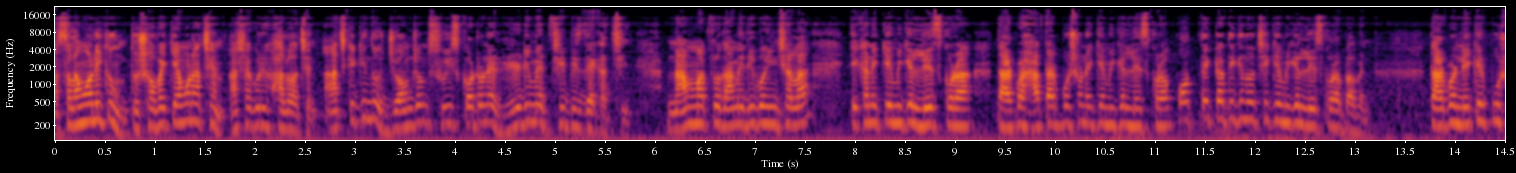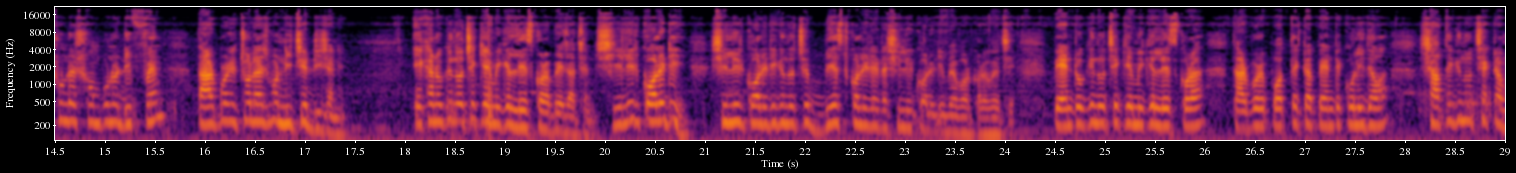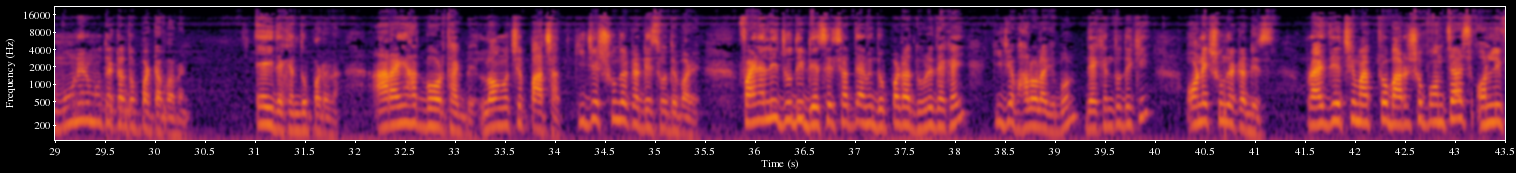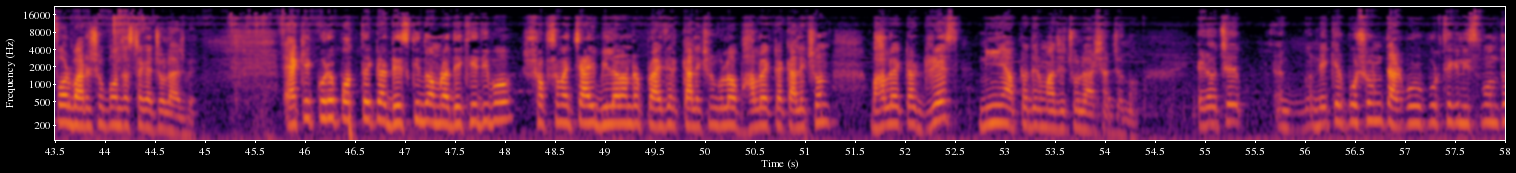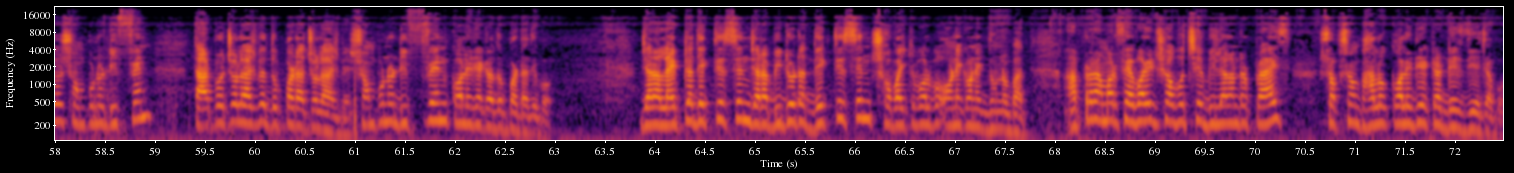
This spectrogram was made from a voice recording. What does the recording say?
আসসালামু আলাইকুম। তো সবাই কেমন আছেন? আশা করি ভালো আছেন। আজকে কিন্তু জমজম সুইস কটনের রেডিমেড থ্রি পিস দেখাচ্ছি। নামমাত্র দামে দিব ইনশাল্লাহ। এখানে কেমিক্যাল লেস করা, তারপর হাতার পোষণে কেমিক্যাল লেস করা, প্রত্যেকটাতে কিন্তু হচ্ছে কেমিক্যাল লেস করা পাবেন। তারপর নেকের পোষণটা সম্পূর্ণ ডিফারেন্ট তারপরে চলে আসব নিচের ডিজাইনে এখানেও কিন্তু হচ্ছে কেমিক্যাল লেস করা পেয়ে যাচ্ছেন। শিলির কোয়ালিটি শিলির কোয়ালিটি কিন্তু হচ্ছে বেস্ট কোয়ালিটি একটা শিলির কোয়ালিটি ব্যবহার করা হয়েছে। প্যান্টও কিন্তু হচ্ছে কেমিক্যাল লেস করা, তারপরে প্রত্যেকটা প্যান্টে কলি দেওয়া, সাথে কিন্তু হচ্ছে একটা মনের মতো একটা দোপাট্টা পাবেন। এই দেখেন দোপাট্টাটা, আড়াই হাত বহর থাকবে লং হচ্ছে পাঁচ হাত, কি যে সুন্দর একটা ড্রেস হতে পারে। ফাইনালি যদি ড্রেসের সাথে আমি দোপাট্টা ধরে দেখাই, কি যে ভালো লাগে বোন, দেখেন তো দেখি, অনেক সুন্দর একটা ড্রেস প্রাইস দিয়েছি মাত্র বারোশো পঞ্চাশ অনলি ফর বারোশো পঞ্চাশ টাকায় চলে আসবে। এক এক করে প্রত্যেকটা ড্রেস কিন্তু আমরা দেখিয়ে দিব। সবসময় চাই বিলাল আন্ডার প্রাইজের কালেকশনগুলো ভালো একটা কালেকশন ভালো একটা ড্রেস নিয়ে আপনাদের মাঝে চলে আসার জন্য। এটা হচ্ছে নেকের পোষণ তারপর উপর থেকে নিষ্পন্ত, সম্পূর্ণ ডিফারেন্ট তারপর চলে আসবে, দোপাটা চলে আসবে। সম্পূর্ণ ডিফারেন্ট কোয়ালিটি একটা দোপাটা দিব। যারা লাইভটা দেখতেছেন, যারা ভিডিওটা দেখতেছেন, সবাইকে বলব অনেক অনেক ধন্যবাদ। আপনারা আমার ফেভারিট সব হচ্ছে বিলাল আন্ডার প্রাইস সবসময় ভালো কোয়ালিটির একটা ড্রেস দিয়ে যাব।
